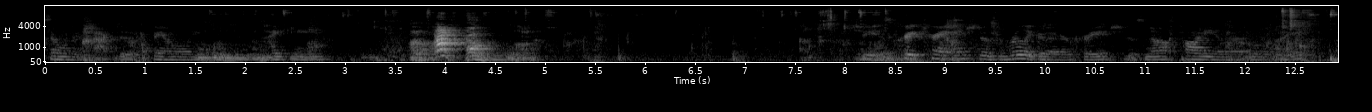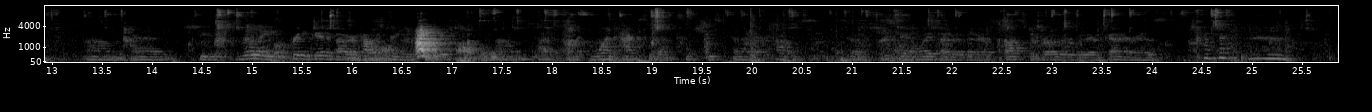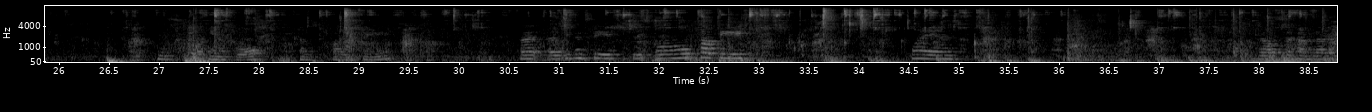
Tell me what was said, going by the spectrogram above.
Someone who's active, family, hiking. She is crate trained. She does really good in her crate. She does not potty in her own crate. Um, and she's really pretty good about her house training too. Um, had like one accident since she's been in her house. So she's doing way better than her foster brother over there, Gunner, is. He's still a handful it comes to potty training. But as you can see, it's just one little puppy playing. We also have another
